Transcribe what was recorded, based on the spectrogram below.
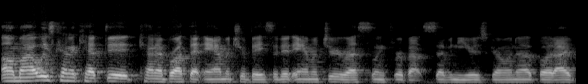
Um, I always kind of kept it, kind of brought that amateur base. I did amateur wrestling for about seven years growing up, but I've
